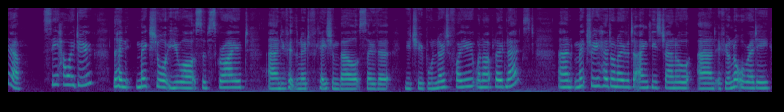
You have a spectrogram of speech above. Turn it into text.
yeah, see how I do, then make sure you are subscribed and you've hit the notification bell so that YouTube will notify you when I upload next. And make sure you head on over to Annki's channel and if you're not already,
